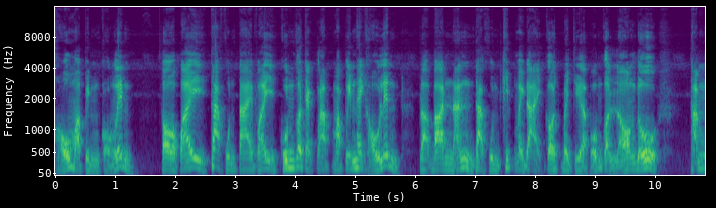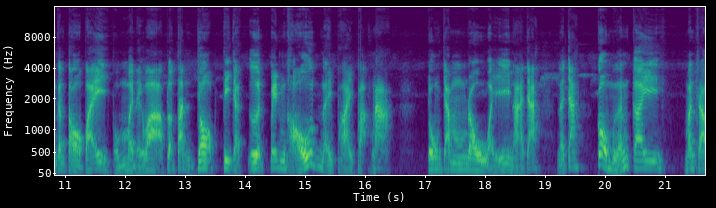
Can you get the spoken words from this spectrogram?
เขามาเป็นของเล่น ต่อไปถ้าคุณตายไป คุณก็จะกลับมาเป็นให้เขาเล่น ประบานนั้นถ้าคุณคิดไม่ได้ก็ไม่เชื่อ ผมก็ลองดูทำกันต่อไป ผมไม่ได้ว่า เพราะท่านชอบที่จะเกิดเป็นเขาในภายภาคหน้า จงจำเราไว้นะจ๊ะนะจ๊ะก็เหมือนไก่มันสา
